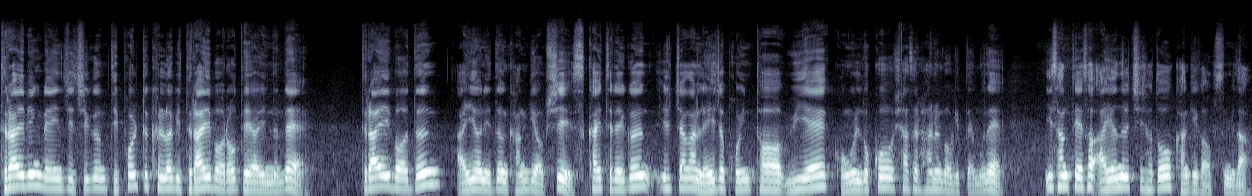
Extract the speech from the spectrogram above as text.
드라이빙 레인지 지금 디폴트 클럽이 드라이버로 되어 있는데 드라이버든 아이언이든 관계없이 스카이트랙은 일정한 레이저 포인터 위에 공을 놓고 샷을 하는 거기 때문에 이 상태에서 아이언을 치셔도 관계가 없습니다.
